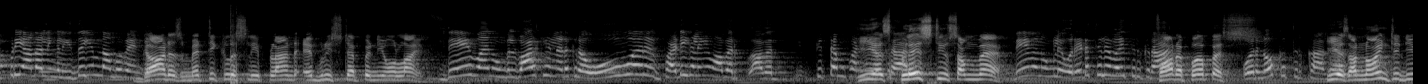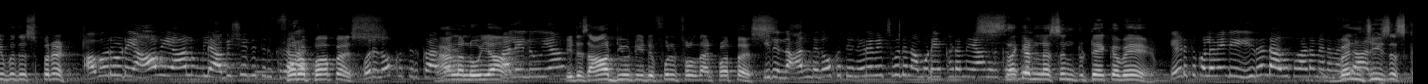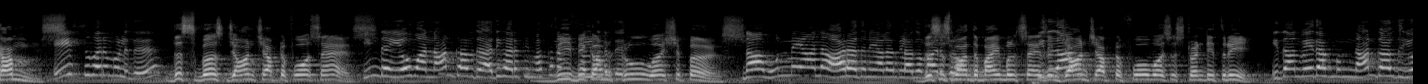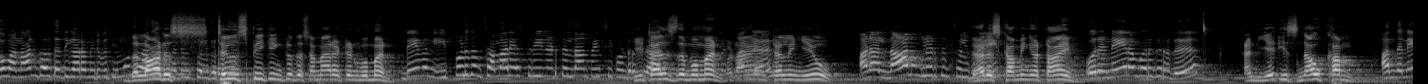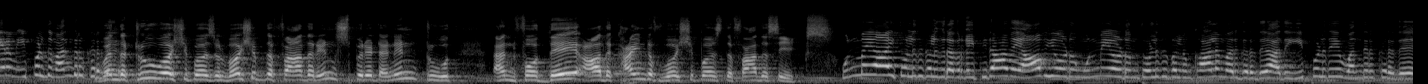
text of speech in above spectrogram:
அப்படியானால் நீங்கள் இதையும் நம்ப வேண்டும் God has meticulously planned every step in your life. தேவன் உங்கள் வாழ்க்கையில் நடக்கிற ஒவ்வொரு படிகளையும் அவர் அவர் திட்டம் பண்ணி He has இருக்கிறார். placed you somewhere தேவன் உங்களை ஒரு இடத்துல வைத்திருக்கிறார் for a purpose. ஒரு நோக்கத்திற்காக He has anointed you with His Spirit அவருடைய ஆவியால் உங்களை for அபிஷேகித்திருக்கிறார் a purpose. ஒரு நோக்கத்திற்காக Hallelujah. Hallelujah It is our duty to fulfill that purpose. இது ந- அந்த நோக்கத்தை நிறைவேற்றுவது நம்முடைய கடமையாக இருக்கிறது Second lesson to take away எடுத்துக்கொள்ள வேண்டிய இரண்டாவது பாடம் when என்னவென்றால் Jesus comes, இயேசு வரும் பொழுது this verse, John chapter 4 says, இந்த யோவான் நான்காவது அதிகாரத்தின் we வசனம் become சொல்கிறது true worshippers. நாம் உண்மையான ஆராதனையாளர்களாக This is what மாறுகிறோம் the Bible says in இதுதான்- John chapter 4, verses 23. இதான் வேதாகமம் நான்காவது யோவான் நான்காவது அதிகாரம் இருபத்தி The Lord is மூன்று சொல்கிறது still speaking to the Samaritan woman. தேவன் இப்பொழுதும் சமாரியா ஸ்திரீனிடத்தில் தான் பேசிக் He கொண்டிருக்கிறார் tells the woman, But I am telling you, ஆனால் நான் உங்களிடத்தில் there சொல்கிறேன் is coming a time, ஒரு நேரம் வருகிறது and yet is now come, அந்த நேரம் இப்பொழுது வந்திருக்கிறது when the true worshippers will worship the Father in spirit and in truth, and for they are the kind of worshippers the Father seeks. உண்மையாய் தொழுது கொள்கிறவர்கள் பிதாவை ஆவியோடும் உண்மையோடும் தொழுது கொள்ளும் காலம் வருகிறது அது இப்பொழுதே வந்திருக்கிறது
